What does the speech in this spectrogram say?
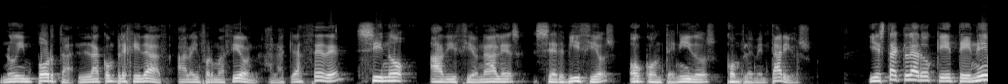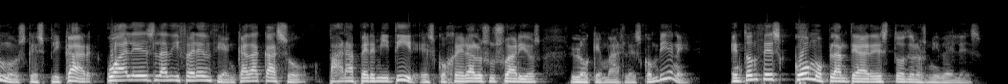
no importa la complejidad a la información a la que accede, sino adicionales servicios o contenidos complementarios. Y está claro que tenemos que explicar cuál es la diferencia en cada caso para permitir escoger a los usuarios lo que más les conviene. Entonces, ¿cómo plantear esto de los niveles?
